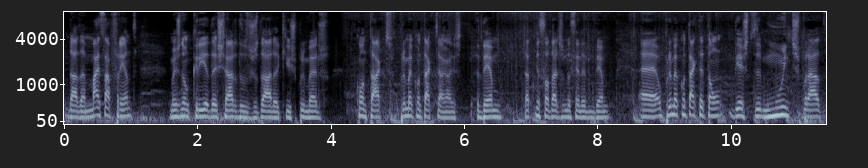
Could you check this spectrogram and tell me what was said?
dada mais à frente, mas não queria deixar de vos dar aqui os primeiros contactos. O primeiro contacto, a demo, já tinha saudades de uma cena de demo. Uh, o primeiro contacto então deste muito esperado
